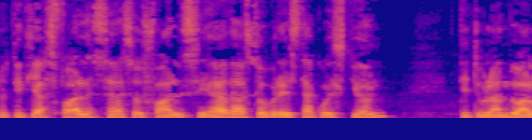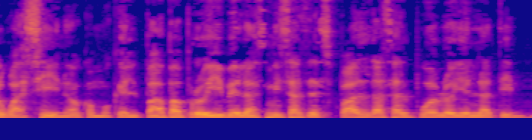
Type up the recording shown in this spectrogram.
noticias falsas o falseadas sobre esta cuestión, titulando algo así, ¿no? Como que el Papa prohíbe las misas de espaldas al pueblo y en latín.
